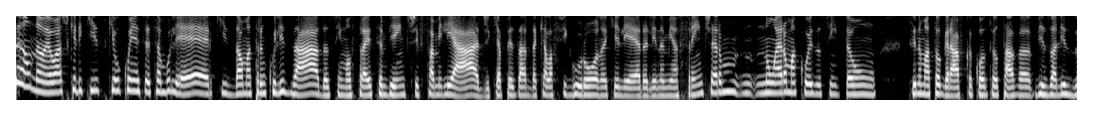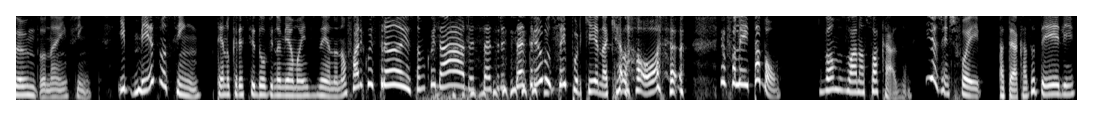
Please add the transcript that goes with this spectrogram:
Não, não, eu acho que ele quis que eu conhecesse a mulher, quis dar uma tranquilizada, assim, mostrar esse ambiente familiar, de que apesar daquela figurona que ele era ali na minha frente, era, não era uma coisa assim tão cinematográfica quanto eu tava visualizando, né, enfim. E mesmo assim, tendo crescido ouvindo a minha mãe dizendo, não fale com estranhos, tome cuidado, etc, etc, eu não sei porquê, naquela hora, eu falei, tá bom, vamos lá na sua casa. E a gente foi até a casa dele,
